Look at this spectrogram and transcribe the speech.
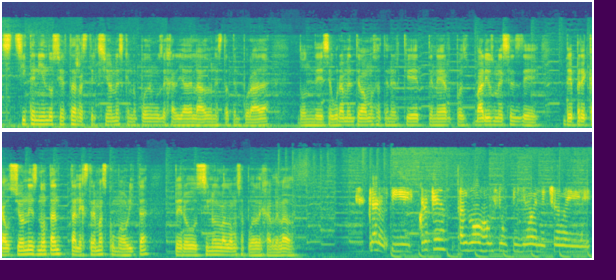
sí teniendo ciertas restricciones que no podemos dejar ya de lado en esta temporada, donde seguramente vamos a tener que tener pues varios meses de, de precauciones no tan, tan extremas como ahorita, pero sí no las vamos a poder dejar de lado. Claro, y creo que es algo muy sencillo el hecho de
